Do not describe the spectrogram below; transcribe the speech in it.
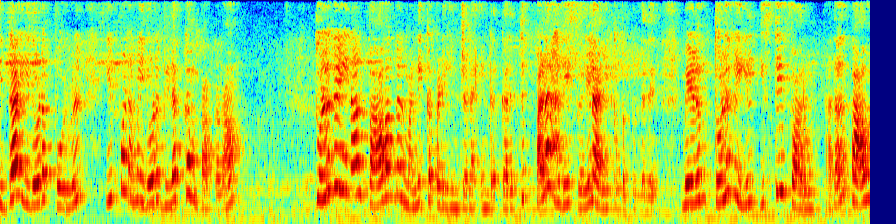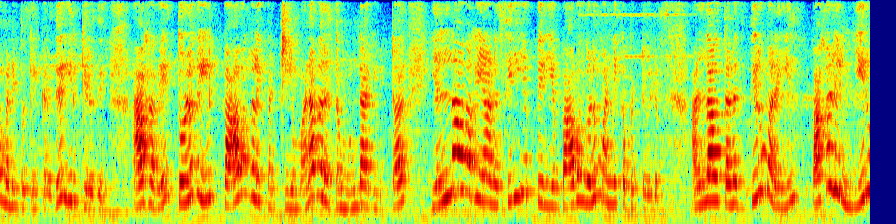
இதுதான் இதோட பொருள். இப்போ நம்ம இதோட விளக்கம் பார்க்கலாம். தொழுகையினால் பாவங்கள் மன்னிக்கப்படுகின்றன என்ற கருத்து பல ஹதீஸ்களில் அறிவிக்கப்பட்டுள்ளது. மேலும் தொழுகையில் இஸ்திஃபாரும் அதாவது பாவ மன்னிப்பு கேட்கறது இருக்கிறது. ஆகவே தொழுகையில் பாவங்களை பற்றிய மன வருத்தம் உண்டாகிவிட்டால் எல்லா வகையான சிறிய பெரிய பாவங்களும் மன்னிக்கப்பட்டுவிடும். அல்லாஹ் தனது திருமறையில் பகலின் இரு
